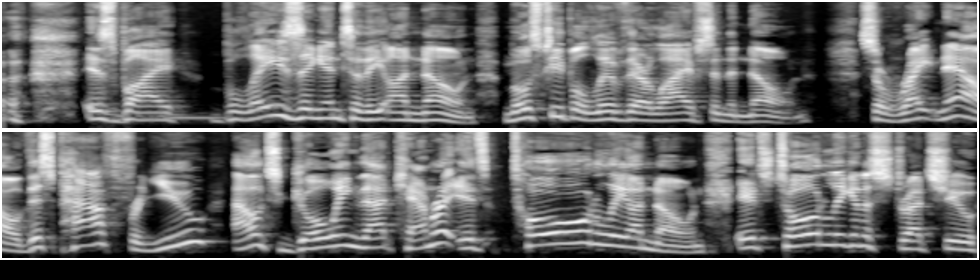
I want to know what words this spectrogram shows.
is by blazing into the unknown. Most people live their lives in the known. So right now, this path for you, Alex, going that camera is totally unknown. It's totally going to stretch you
